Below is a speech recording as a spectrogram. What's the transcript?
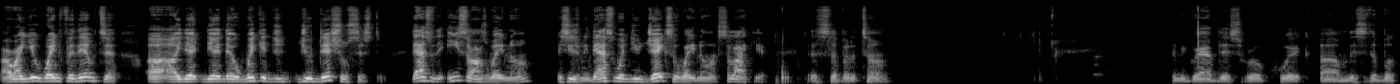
All right, you're waiting for them to uh, uh their, their, their wicked ju- judicial system. That's what the Esau's waiting on. Excuse me. That's what you Jakes are waiting on. It's like you. It's The slip of the tongue. Let me grab this real quick. Um, this is the book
